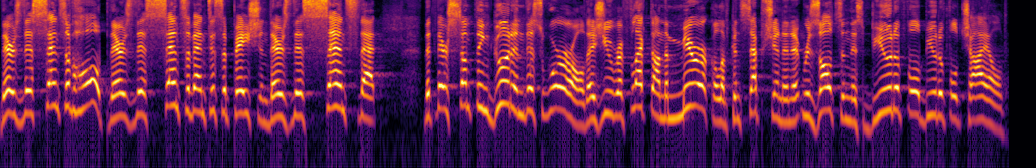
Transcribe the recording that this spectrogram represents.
there's this sense of hope, there's this sense of anticipation, there's this sense that, that there's something good in this world as you reflect on the miracle of conception and it results in this beautiful, beautiful child.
